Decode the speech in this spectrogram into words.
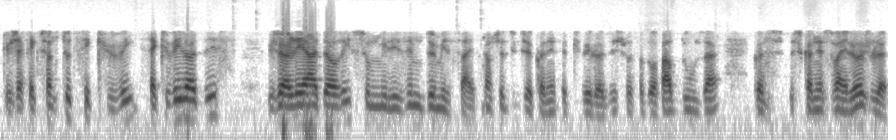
que j'affectionne toutes ces cuvées. Sa cuvée Ladis, je l'ai adorée sous le millésime 2016. Quand je te dis que je connais cette cuvée Ladis, je ça doit faire 12 ans que je connais ce vin-là. Je le,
